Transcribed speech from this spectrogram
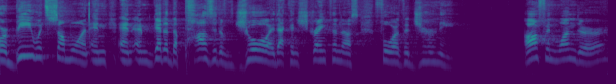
or be with someone and, and, and get a deposit of joy that can strengthen us for the journey. I often wonder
